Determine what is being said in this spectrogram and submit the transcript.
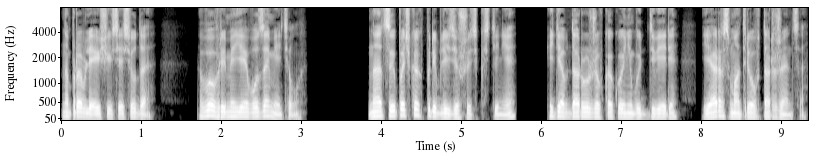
направляющийся сюда. Вовремя я его заметил. На цыпочках, приблизившись к стене, и обнаружив какой-нибудь двери, я рассматривал вторженца.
